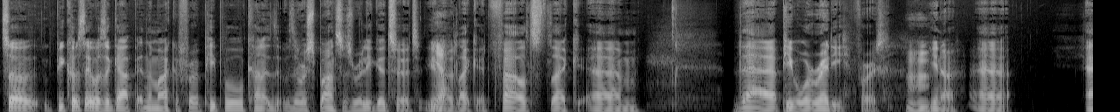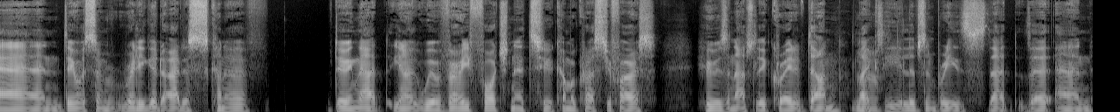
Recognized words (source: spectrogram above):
So because there was a gap in the market for it, people kind of the, the response was really good to it. You Yeah. know, like it felt like um, that people were ready for it. Mhm. You know, uh, and there were some really good artists kind of doing that. You know, we were very fortunate to come across Jafaris, who is an absolute creative don. Like Mm-hmm. he lives and breathes that. That and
